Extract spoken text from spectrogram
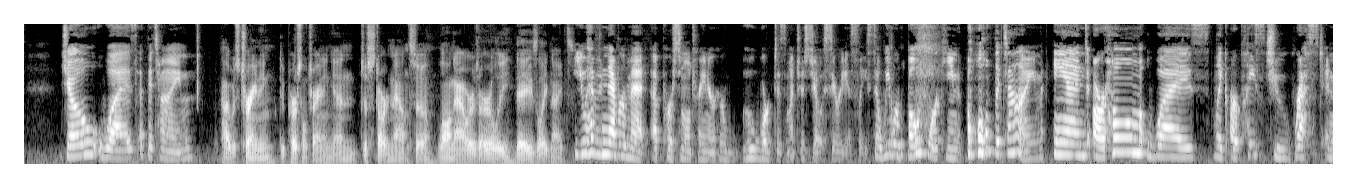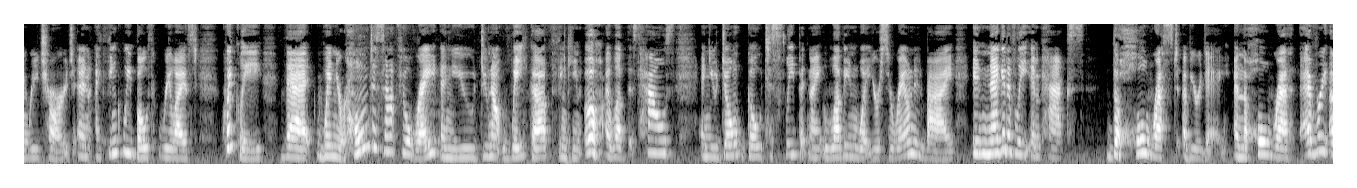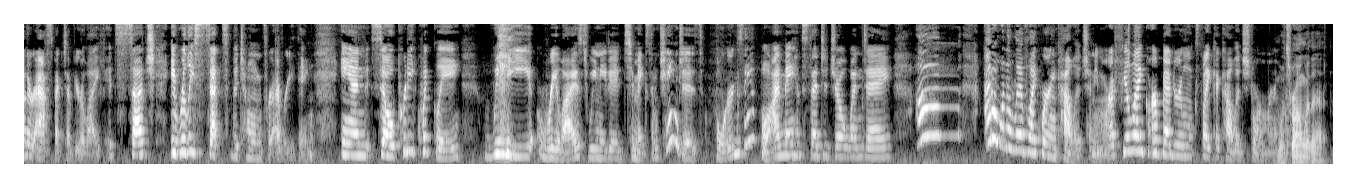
Joe was, at the time, I was training, do personal training, and just starting out. So long hours, early days, late nights. You have never met a personal trainer who who worked as much as Joe, seriously. So we were both working all the time, and our home was like our place to rest and recharge. And I think we both realized quickly that when your home does not feel right and you do not wake up thinking, oh, I love this house, and you don't go to sleep at night loving what you're surrounded by, it negatively impacts the whole rest of your day and the whole rest every other aspect of your life. It's such it really sets the tone for everything. And so pretty quickly we realized we needed to make some changes. For example, I may have said to Joe one day, um, I don't want to live like we're in college anymore. I feel like our bedroom looks like a college dorm room. What's wrong with that?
